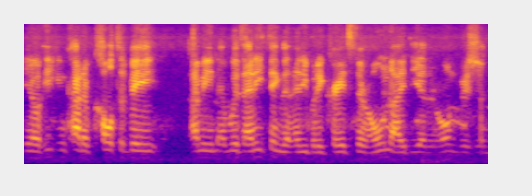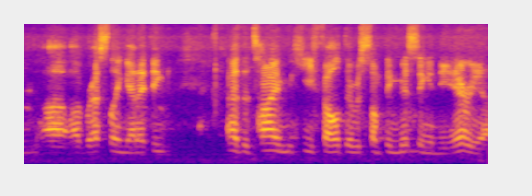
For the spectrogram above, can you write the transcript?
you know he can kind of cultivate. I mean, with anything that anybody creates, their own idea, their own vision uh, of wrestling, and I think at the time he felt there was something missing in the area.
